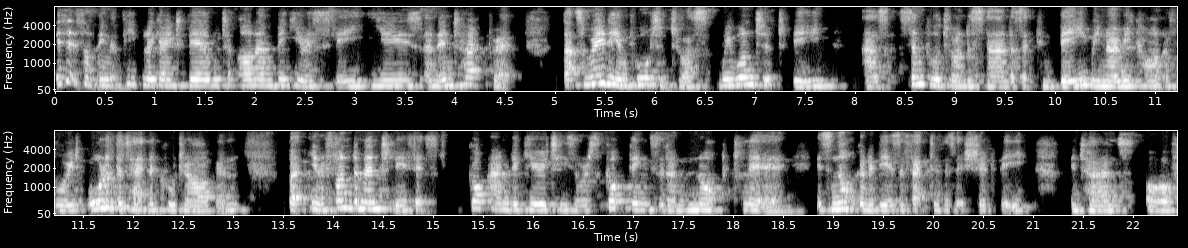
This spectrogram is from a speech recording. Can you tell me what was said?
Is it something that people are going to be able to unambiguously use and interpret? That's really important to us. We want it to be as simple to understand as it can be. We know we can't avoid all of the technical jargon, but you know, fundamentally, if it's got ambiguities or it's got things that are not clear, it's not going to be as effective as it should be in terms of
